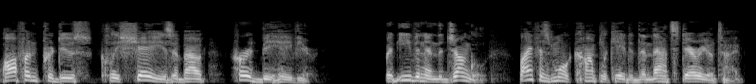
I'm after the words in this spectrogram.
often produce cliches about herd behavior. But even in the jungle, life is more complicated than that stereotype.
